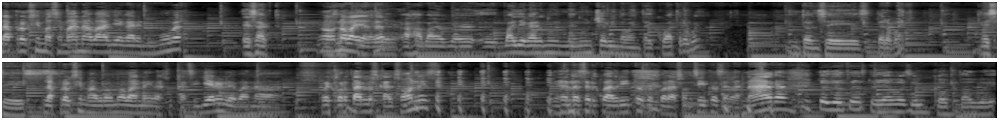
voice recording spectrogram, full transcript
La próxima semana va a llegar en un Uber. exacto. No, Exacto, no vaya a ser. Ajá, va, va- va a llegar en un, en un Chevy 94, güey. Entonces, pero bueno, ese es. La próxima broma van a ir a su casillero y le van a recortar los calzones. le van a hacer cuadritos o corazoncitos en las nalgas. Nosotros teníamos un compa, güey.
